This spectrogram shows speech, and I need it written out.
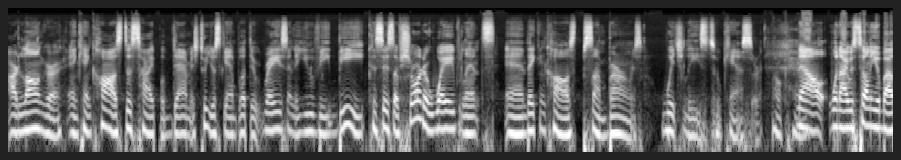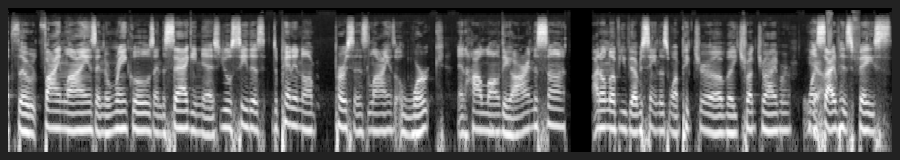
are longer and can cause this type of damage to your skin, but the rays in the UVB consist of shorter wavelengths and they can cause sunburns, which leads to cancer. Okay. Now, when I was telling you about the fine lines and the wrinkles and the sagginess, you'll see this depending on person's lines of work and how long they are in the sun. I don't know if you've ever seen this one picture of a truck driver. One Yeah. side of his face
